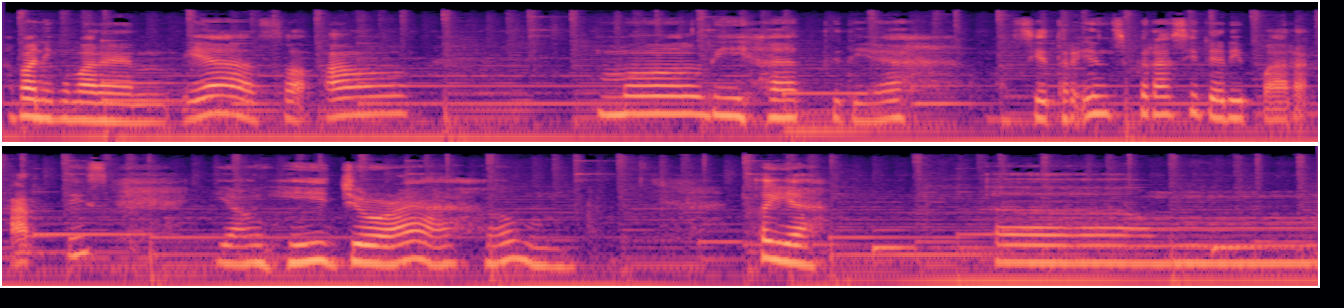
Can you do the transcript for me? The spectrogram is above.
apa nih kemarin? Ya soal melihat gitu ya. Masih terinspirasi dari para artis yang hijrah. Hmm. oh ya um,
